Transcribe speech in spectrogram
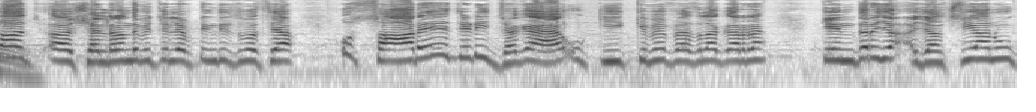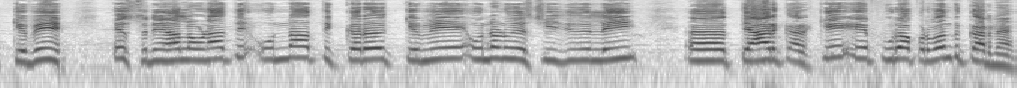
ਤਾਂ ਸ਼ੈਲਰਾਂ ਦੇ ਵਿੱਚ ਲਿਫਟਿੰਗ ਦੀ ਸਮੱਸਿਆ ਉਹ ਸਾਰੇ ਜਿਹੜੀ ਜਗ੍ਹਾ ਹੈ ਉਹ ਕੀ ਕਿਵੇਂ ਫੈਸਲਾ ਕਰ ਰਹੇ? ਕੇਂਦਰ ਜਾਂ ਏਜੰਸੀਆਂ ਨੂੰ ਕਿਵੇਂ ਇਹ ਸੁਨੇਹਾ ਲਾਉਣਾ ਤੇ ਉਹਨਾਂ ਤਿੱਕਰ ਕਿਵੇਂ ਉਹਨਾਂ ਨੂੰ ਇਸ ਚੀਜ਼ ਦੇ ਲਈ ਤਿਆਰ ਕਰਕੇ ਇਹ ਪੂਰਾ ਪ੍ਰਬੰਧ ਕਰਨਾ ਹੈ।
